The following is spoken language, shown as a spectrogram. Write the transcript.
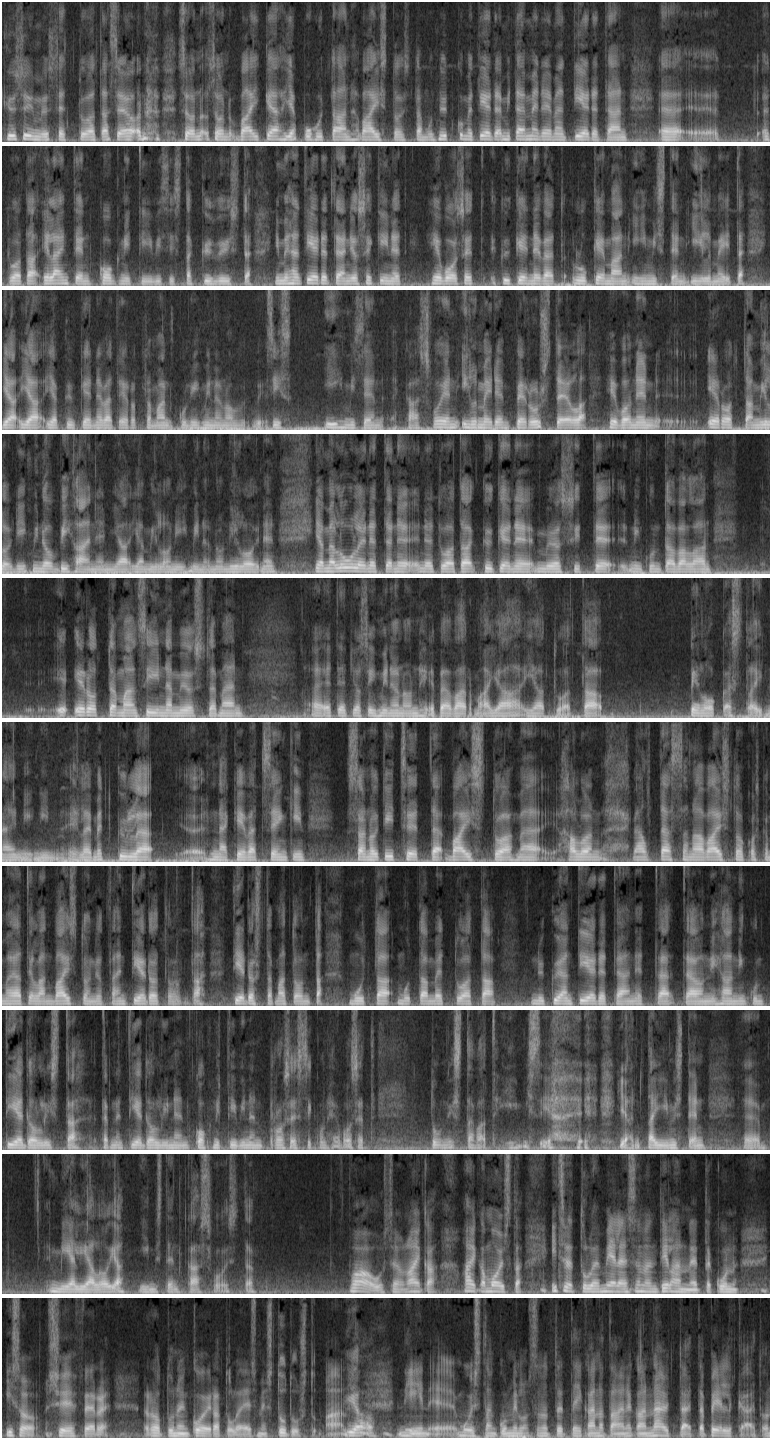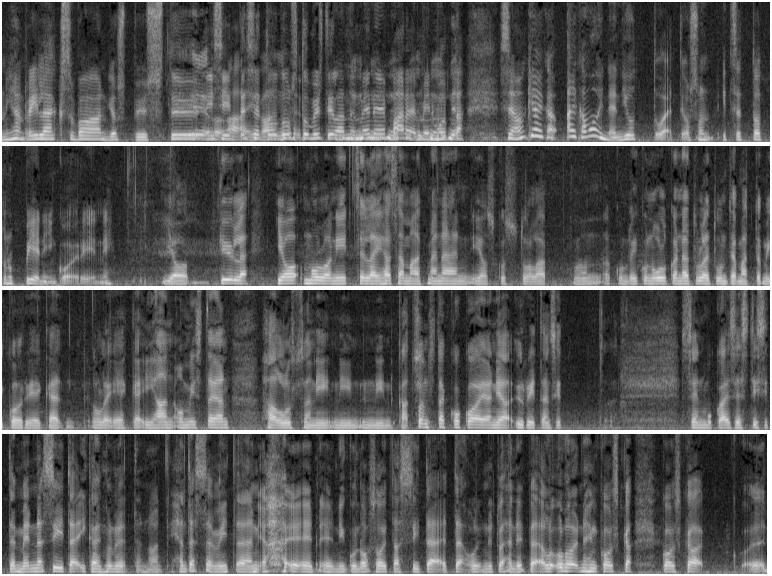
kysymys, että tuota, se, on, se, on, se on vaikea ja puhutaan vaistoista, mutta nyt kun me tiedämme, mitä me enemmän tiedetään äh, tuota, eläinten kognitiivisista kyvyistä, niin mehän tiedetään jo sekin, että hevoset kykenevät lukemaan ihmisten ilmeitä ja, ja, ja kykenevät erottamaan, kun ihminen on siis ihmisen kasvojen ilmeiden perusteella hevonen erottaa, milloin ihminen on vihainen ja, ja milloin ihminen on iloinen. Ja mä luulen, että ne, ne tuota, kykenee myös sitten niin kuin tavallaan e-, erottamaan siinä myös tämän, että, että jos ihminen on epävarma ja, ja tuota, pelokas tai näin, niin, niin eläimet kyllä näkevät senkin sanoit itse, että vaistoa, mä haluan välttää sanaa vaistoa, koska mä ajatellaan vaistoon jotain tiedotonta, tiedostamatonta, mutta, mutta me tuota, nykyään tiedetään, että tämä on ihan niin kuin tiedollista, tämmöinen tiedollinen kognitiivinen prosessi, kun hevoset tunnistavat ihmisiä ja, tai ihmisten mielialoja ihmisten kasvoista. Vau, se on aika, aika moista. Itselle tulee mieleen sellainen tilanne, että kun iso Schäfer rotunen koira tulee esimerkiksi tutustumaan, Joo. niin eh, muistan, kun milloin sanottu, että ei kannata ainakaan näyttää, että pelkää, että on ihan relax vaan, jos pystyy, Joo, niin sitten aivan. se tutustumistilanne menee paremmin, mutta se onkin aika, aikamoinen juttu, että jos on itse tottunut pieniin koiriin, niin Joo, kyllä. Joo, mulla on itsellä ihan sama, että mä näen joskus tuolla, kun, kun liikun ulkona tulee tuntemattomia koiria, eikä ole ehkä ihan omistajan hallussa, niin, niin, niin katson sitä koko ajan ja yritän sitten sen mukaisesti sitten mennä siitä ikään kuin, että no eihän tässä mitään ja en, en niin kuin osoita sitä, että olin nyt vähän epäluuloinen, koska, koska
